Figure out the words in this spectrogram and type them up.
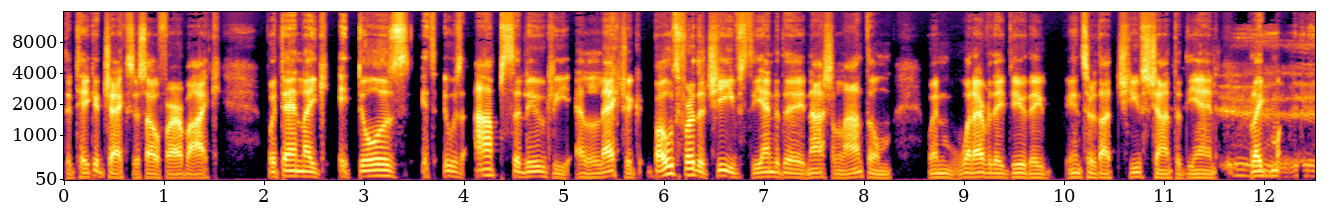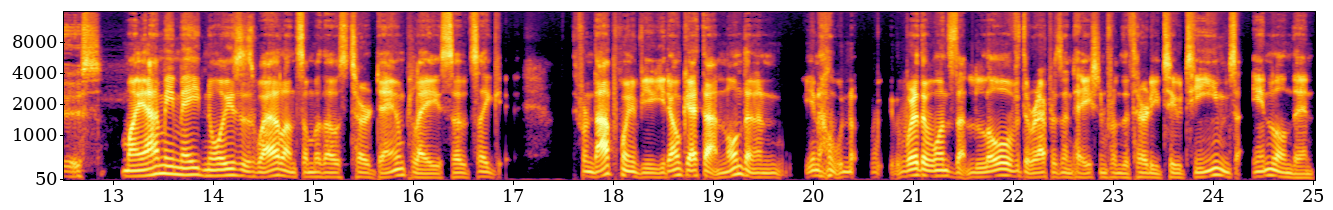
the ticket checks are so far back. But then like it does it's it was absolutely electric, both for the Chiefs, the end of the national anthem, when whatever they do, they insert that Chiefs chant at the end. Like yes. Miami made noise as well on some of those third down plays. So it's like from that point of view, you don't get that in London. And, you know, we're the ones that love the representation from the 32 teams in London.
